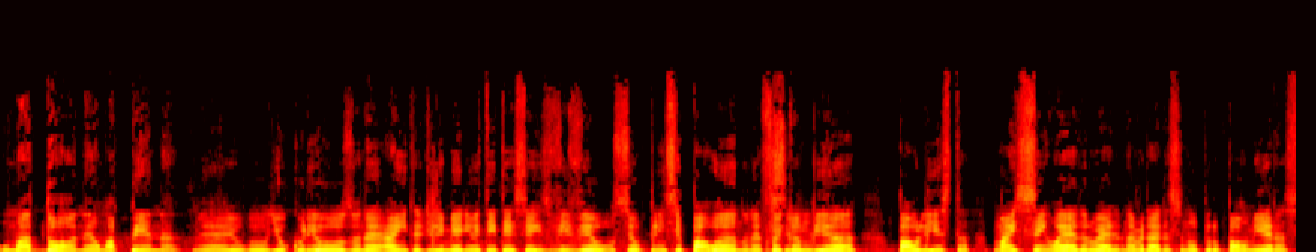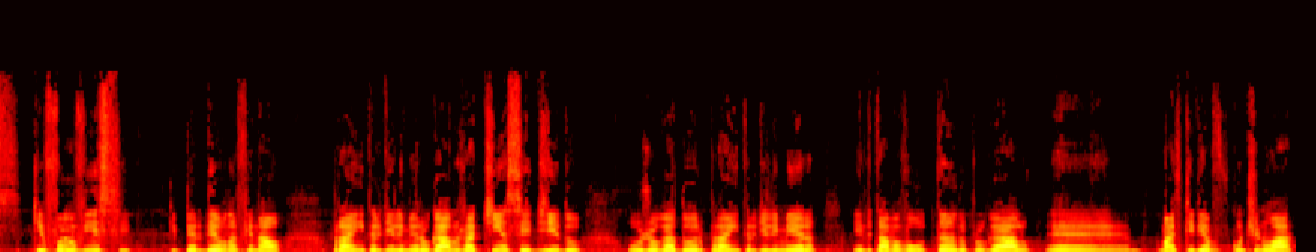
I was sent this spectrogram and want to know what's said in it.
uma dó, né? Uma pena. É, e o, e o curioso, né? A Inter de Limeira em 86 viveu o seu principal ano, né? Foi Sim. campeã paulista, mas sem o Éder. O Éder, na verdade, assinou pelo Palmeiras, que foi o vice, que perdeu na final para a Inter de Limeira. O Galo já tinha cedido o jogador para a Inter de Limeira, ele estava voltando para o Galo, é, mas queria continuar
